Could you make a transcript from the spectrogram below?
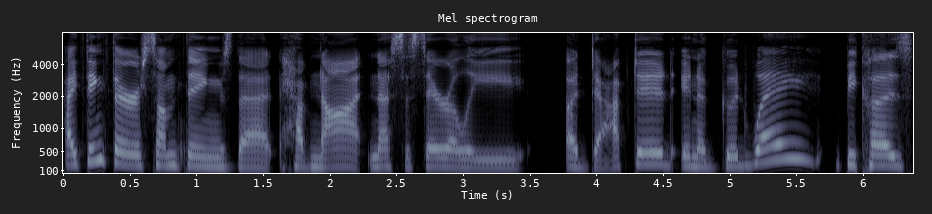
I think there are some things that have not necessarily adapted in a good way because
